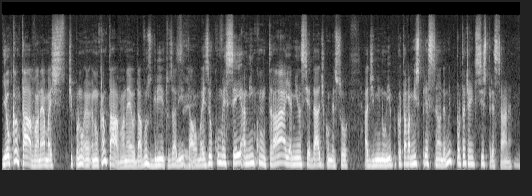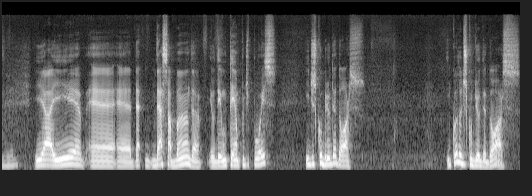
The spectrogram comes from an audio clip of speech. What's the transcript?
e- eu cantava, né? Mas, tipo, não, eu não cantava, né? Eu dava uns gritos ali e tal. Mas eu comecei a me encontrar e a minha ansiedade começou a diminuir porque eu estava me expressando. É muito importante a gente se expressar, né? E aí, é, é, de- dessa banda, eu dei um tempo depois e descobri o The Doors. E quando eu descobri o The Doors,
